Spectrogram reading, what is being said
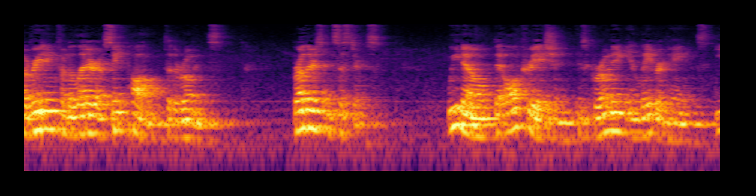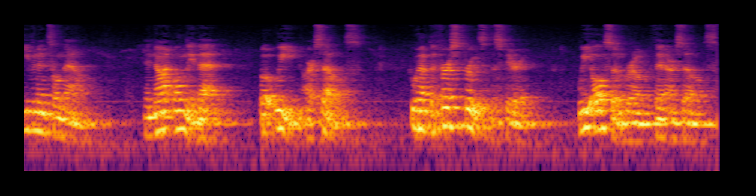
A reading from the letter of St. Paul to the Romans. Brothers and sisters, we know that all creation is groaning in labor pains even until now. And not only that, but we ourselves, who have the first fruits of the Spirit, we also groan within ourselves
